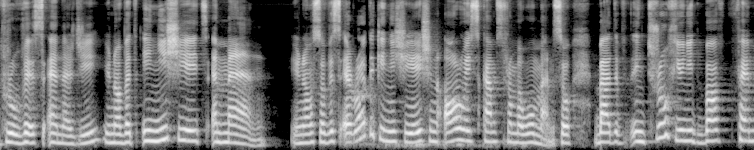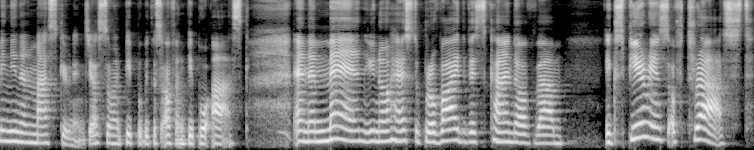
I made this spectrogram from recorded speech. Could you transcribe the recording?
through this energy, you know, that initiates a man you know so this erotic initiation always comes from a woman. So but in truth you need both feminine and masculine just so when people because often people ask. And a man you know has to provide this kind of um, experience of trust.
